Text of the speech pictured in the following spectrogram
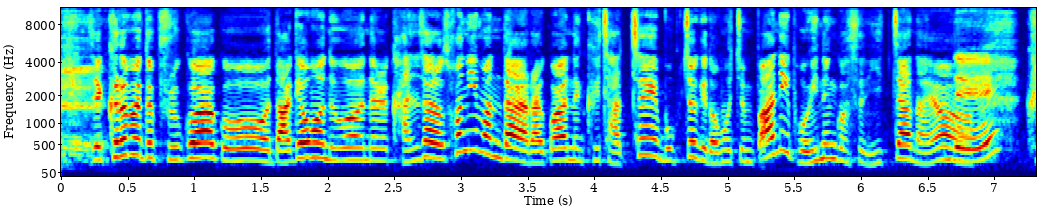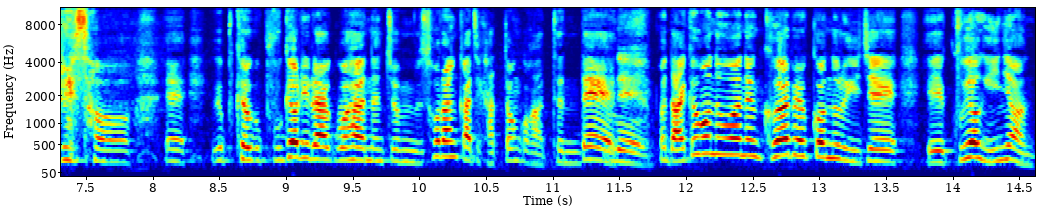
이제, 이제 그럼에도 불구하고 나경원 의원을 간사로 선임한다라고 하는 그 자체의 목적이 너무 좀 빤히 보이는 것은 있잖아요. 네. 그래서 예, 이거 결국 부결이라고 하는 좀 소란까지 갔던 것 같은데 네. 뭐 나경원 의원은 그와 별건으로 이제 예, 구형 2년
